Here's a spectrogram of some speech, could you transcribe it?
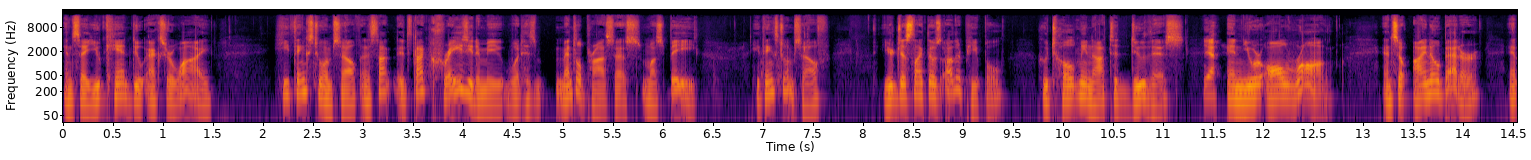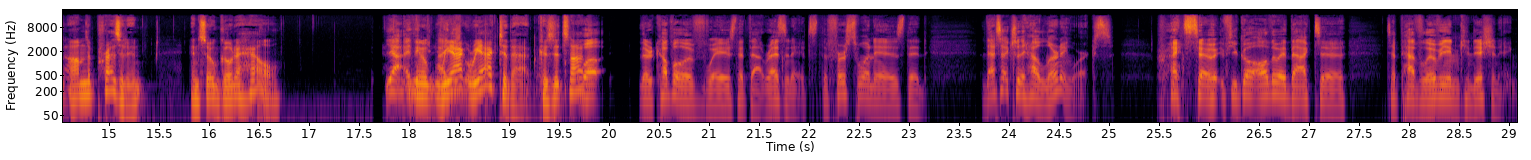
and say, you can't do X or Y, he thinks to himself, and it's not, it's not crazy to me what his mental process must be. He thinks to himself, you're just like those other people who told me not to do this, Yeah. and you were all wrong. And so I know better, and I'm the president, and so go to hell. Yeah, I you think, know, I react think- react to that because it's not. Well, there are a couple of ways that that resonates. The first one is that that's actually how learning works, right? So if you go all the way back to to Pavlovian conditioning,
